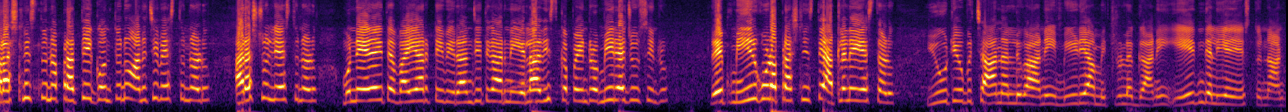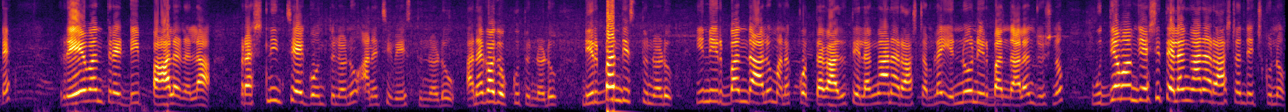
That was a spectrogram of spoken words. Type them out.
ప్రశ్నిస్తున్న ప్రతి గొంతును అణచివేస్తున్నాడు అరెస్టులు చేస్తున్నాడు. మొన్న ఏదైతే వైఆర్ టీవీ రంజిత్ గారిని ఎలా తీసుకుపోయినరో మీరే చూసిండ్రు. రేపు మీరు కూడా ప్రశ్నిస్తే అట్లనే చేస్తాడు. యూట్యూబ్ ఛానళ్ళు కానీ మీడియా మిత్రులకు కానీ ఏం తెలియజేస్తున్నా అంటే రేవంత్ రెడ్డి పాలనల ప్రశ్నించే గొంతులను అణచివేస్తున్నాడు అనగదొక్కుతున్నాడు నిర్బంధిస్తున్నాడు. ఈ నిర్బంధాలు మనకు కొత్త కాదు. తెలంగాణ రాష్ట్రంలో ఎన్నో నిర్బంధాలను చూసినాం. ఉద్యమం చేసి తెలంగాణ రాష్ట్రం తెచ్చుకున్నాం.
